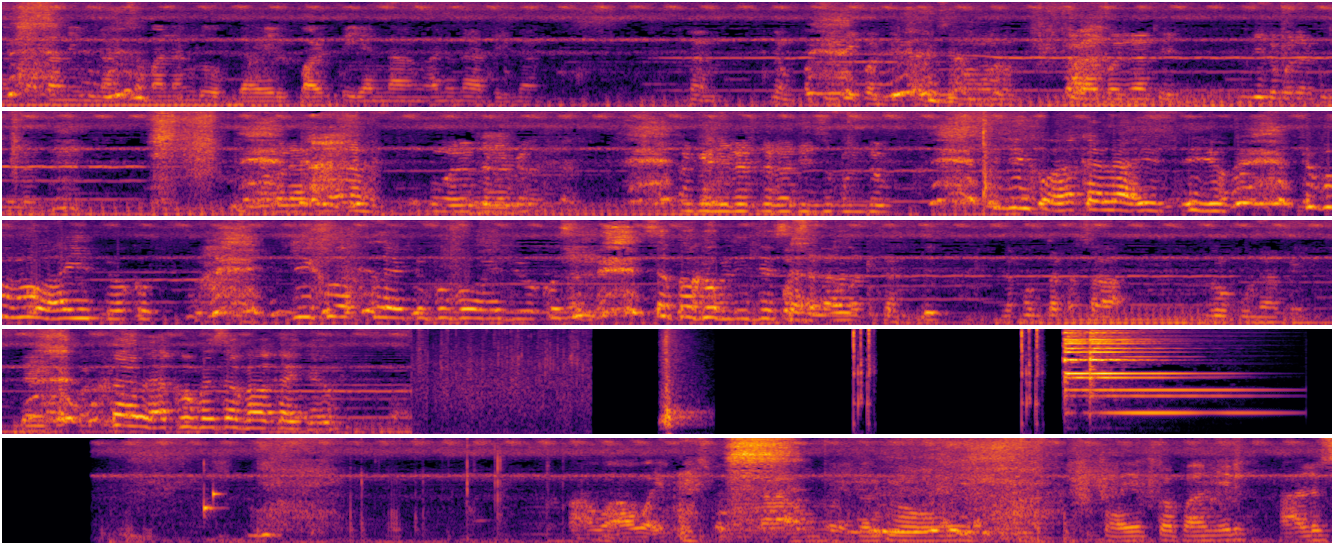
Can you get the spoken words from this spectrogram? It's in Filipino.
nagtatanim ng sama ng loob dahil party yan ng ano natin ng ng, ng pakikipag-bitaw sa mga kalaban natin. Hindi naman natin alam. Hindi naman natin alam kung ano talaga ang kahilat na natin sa mundo. Hindi ko akalain sa'yo. Nabubuhayin mo ako. Hindi ko akalain nabubuhayin mo ako sa, sa pag-uli niyo sa Pasalamat ka. Napunta ka sa grupo namin. Dahil kapag Akala ko masama kayo. Kaawa-awa yung puso ng taong to eh. Hayop ka, pangil. Halos,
